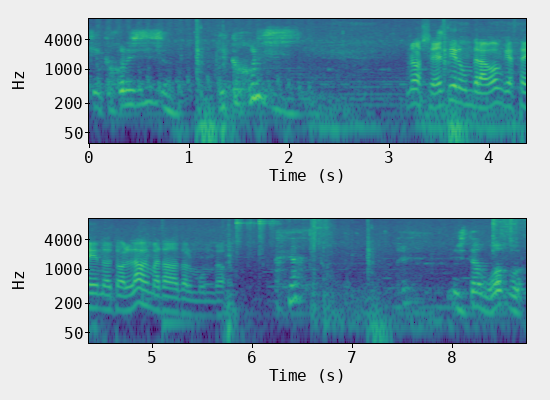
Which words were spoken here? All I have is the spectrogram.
¿Qué cojones es eso? ¿Qué cojones? No sé, él tiene un dragón que está yendo de todos lados y matando a todo el mundo. Está guapo.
